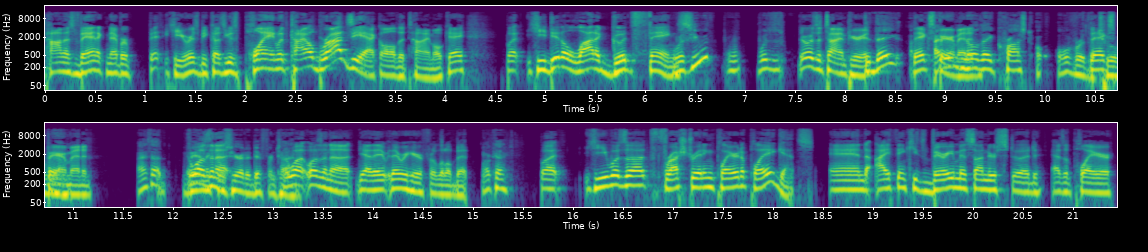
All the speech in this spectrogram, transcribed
Thomas Vanek never fit here is because he was playing with Kyle Brodziak all the time, okay? But he did a lot of good things. Was he with? Was there was a time period. did they? They experimented. know they crossed over the they two of them. experimented. I thought It wasn't Vanek a, was here at a different time. It wasn't a. Yeah, they they were here for a little bit. Okay. but he was a frustrating player to play against. And I think he's very misunderstood as a player.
